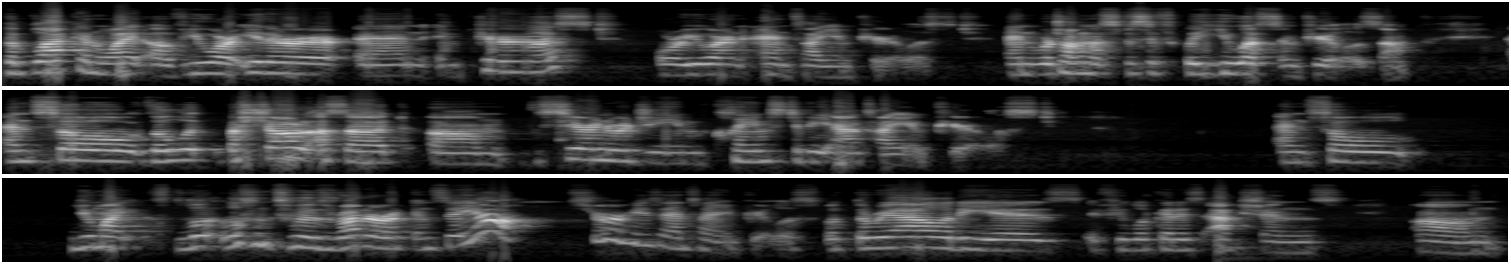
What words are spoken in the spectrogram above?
the black and white of you are either an imperialist or you are an anti-imperialist, and we're talking about specifically U.S. imperialism. And so the Bashar al-Assad, um, the Syrian regime, claims to be anti-imperialist, and so you might l- listen to his rhetoric and say, yeah, sure, he's anti-imperialist. But the reality is, if you look at his actions, um,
